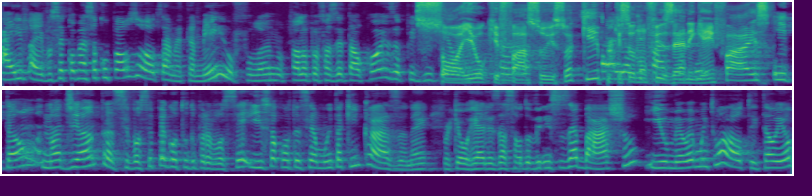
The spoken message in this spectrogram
aí, aí você começa a culpar os outros. Ah, mas também o fulano falou pra eu fazer tal coisa, eu pedi. Só que eu, eu que faço isso aqui, porque se eu não fizer, ninguém faz. Então, não adianta, se você pegou tudo para você, e isso acontecia muito aqui em casa, né? Porque a realização do Vinícius é baixo e o meu é muito alto. Então eu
